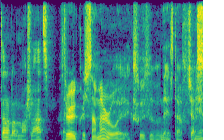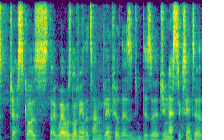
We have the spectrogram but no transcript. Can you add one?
Done a lot of martial arts. Through Chris Sommer or exclusive of that stuff? Just just cause like where I was living at the time in Glenfield, there's a, there's a gymnastics center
